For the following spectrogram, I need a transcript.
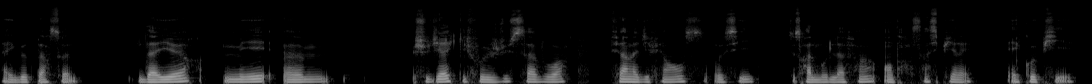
avec d'autres personnes. D'ailleurs, mais euh, je dirais qu'il faut juste savoir faire la différence aussi, ce sera le mot de la fin, entre s'inspirer et copier,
